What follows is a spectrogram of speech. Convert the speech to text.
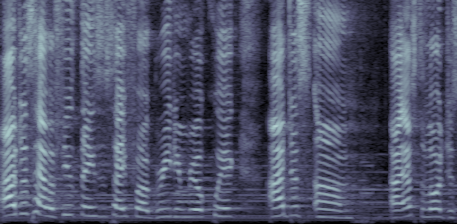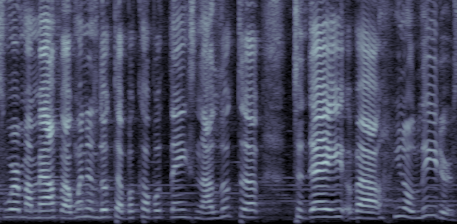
I just have a few things to say for a greeting real quick. I just um I asked the Lord just word my mouth. I went and looked up a couple things, and I looked up today about you know leaders,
